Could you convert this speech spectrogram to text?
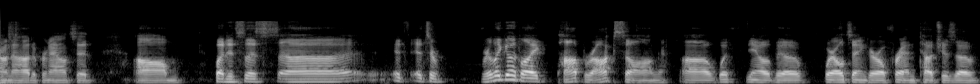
don't know how to pronounce it, um, but it's this. Uh, it's it's a really good like pop rock song uh, with you know the World's End Girlfriend touches of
